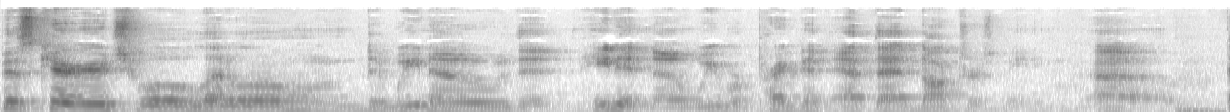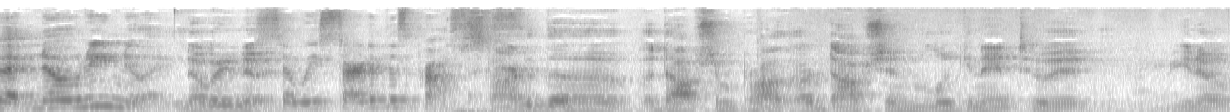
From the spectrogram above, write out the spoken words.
miscarriage. Well, let alone did we know that he didn't know we were pregnant at that doctor's meeting. Uh, But nobody knew it. nobody knew. it. So we started this process. Started the adoption pro- adoption, looking into it. You know,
